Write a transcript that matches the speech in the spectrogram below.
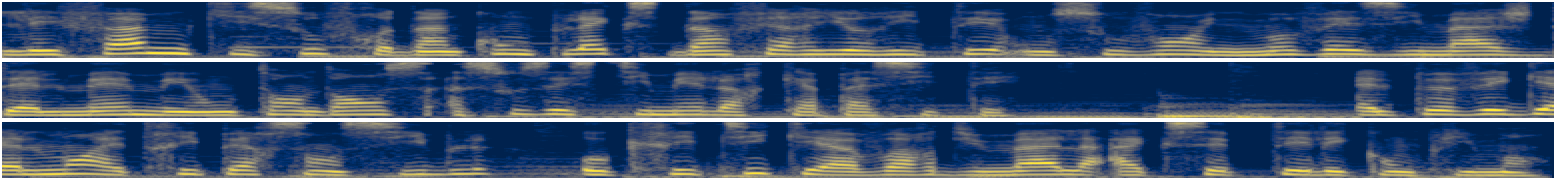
Les femmes qui souffrent d'un complexe d'infériorité ont souvent une mauvaise image d'elles-mêmes et ont tendance à sous-estimer leurs capacités. Elles peuvent également être hypersensibles aux critiques et avoir du mal à accepter les compliments.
